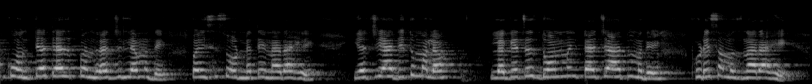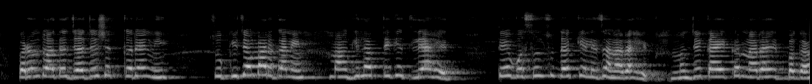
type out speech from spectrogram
कोणत्या त्या पंधरा जिल्ह्यामध्ये पैसे सोडण्यात येणार आहे याची यादी तुम्हाला लगेचच दोन मिनटाच्या आतमध्ये पुढे समजणार आहे. परंतु आता ज्या ज्या शेतकऱ्यांनी चुकीच्या मार्गाने मागील हप्ते घेतले आहेत ते वसूलसुद्धा केले जाणार आहेत. म्हणजे काय करणार आहेत बघा.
